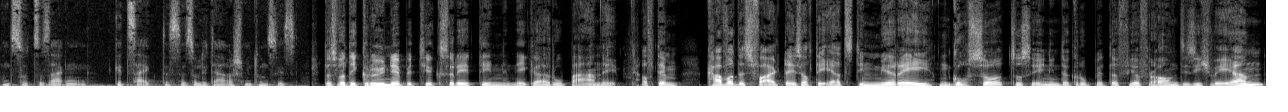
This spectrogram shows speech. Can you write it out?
uns sozusagen gezeigt, dass er solidarisch mit uns ist. Das war die grüne Bezirksrätin Nega Rubane. Auf dem Cover des Falter ist auch die Ärztin Mireille Ngosso zu sehen in der Gruppe der vier Frauen, die sich wehren.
